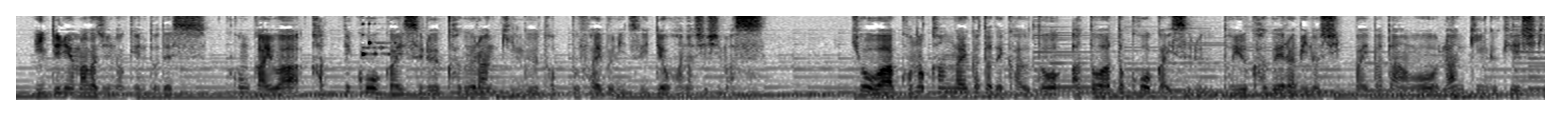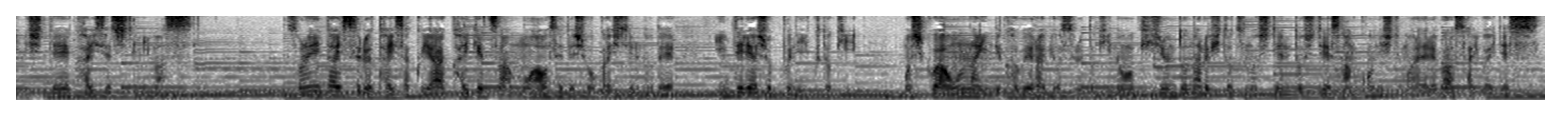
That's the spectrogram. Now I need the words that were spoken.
インテリアマガジンのケントです。今回は買って後悔する家具ランキングトップ5についてお話しします。今日はこの考え方で買うと後々後悔するという家具選びの失敗パターンをランキング形式にして解説してみます。それに対する対策や解決案も合わせて紹介しているのでインテリアショップに行く時もしくはオンラインで家具選びをする時の基準となる一つの視点として参考にしてもらえれば幸いです。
